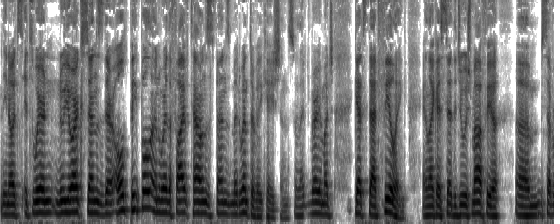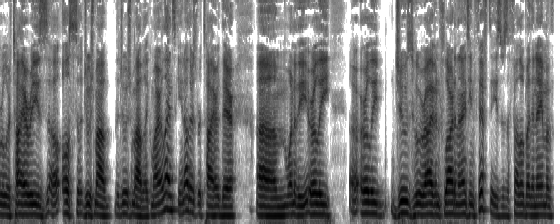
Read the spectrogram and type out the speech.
you know, it's it's where New York sends their old people and where the five towns spends midwinter vacation. So that very much gets that feeling. And like I said, the Jewish mafia, um, several retirees, uh, also Jewish mob, the Jewish mob like Meyer Lansky and others retired there. Um, one of the early uh, early Jews who arrived in Florida in the 1950s was a fellow by the name of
